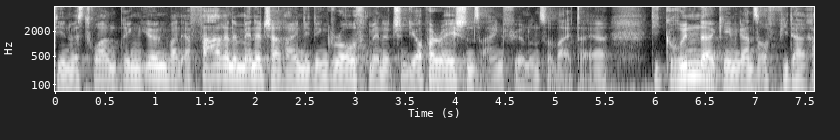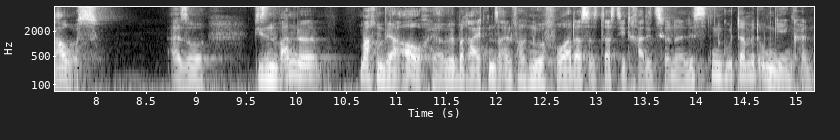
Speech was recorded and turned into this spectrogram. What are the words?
Die Investoren bringen irgendwann erfahrene Manager rein, die den Growth managen, die Operations einführen und so weiter. Ja. Die Gründer gehen ganz oft wieder raus. Also diesen Wandel machen wir auch. Ja. Wir bereiten es einfach nur vor, dass, es, dass die Traditionalisten gut damit umgehen können.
